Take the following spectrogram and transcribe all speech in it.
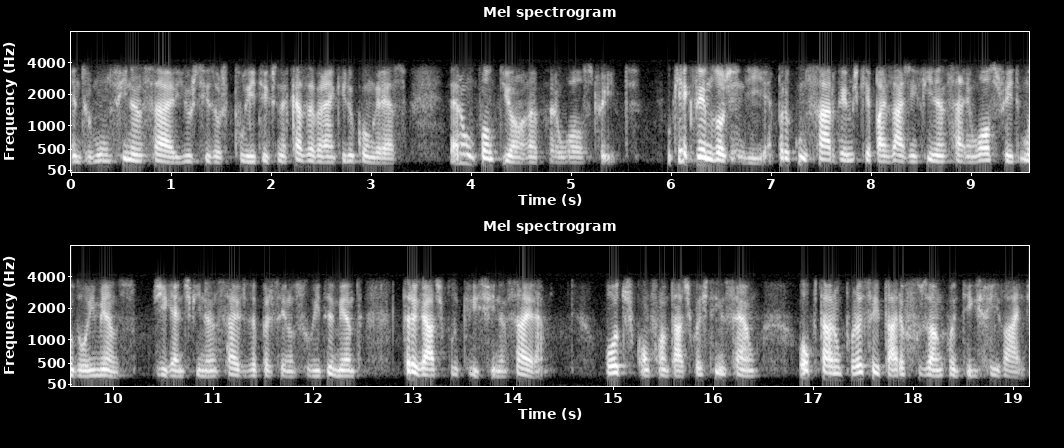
entre o mundo financeiro e os decisores políticos na Casa Branca e no Congresso era um ponto de honra para Wall Street. O que é que vemos hoje em dia? Para começar, vemos que a paisagem financeira em Wall Street mudou imenso. Gigantes financeiros desapareceram subitamente, tragados pela crise financeira. Outros, confrontados com a extinção, optaram por aceitar a fusão com antigos rivais.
